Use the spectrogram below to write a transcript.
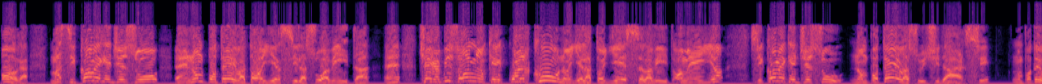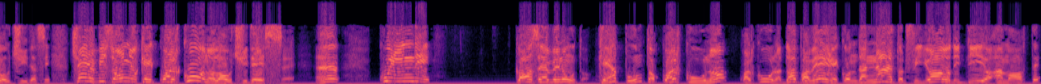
Ora, ma siccome che Gesù eh, non poteva togliersi la sua vita, eh, c'era bisogno che qualcuno gliela togliesse la vita, o meglio, siccome che Gesù non poteva suicidarsi, non poteva uccidersi, c'era bisogno che qualcuno lo uccidesse. Eh? Quindi, cosa è avvenuto? Che appunto qualcuno, qualcuno, dopo aver condannato il figliolo di Dio a morte,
